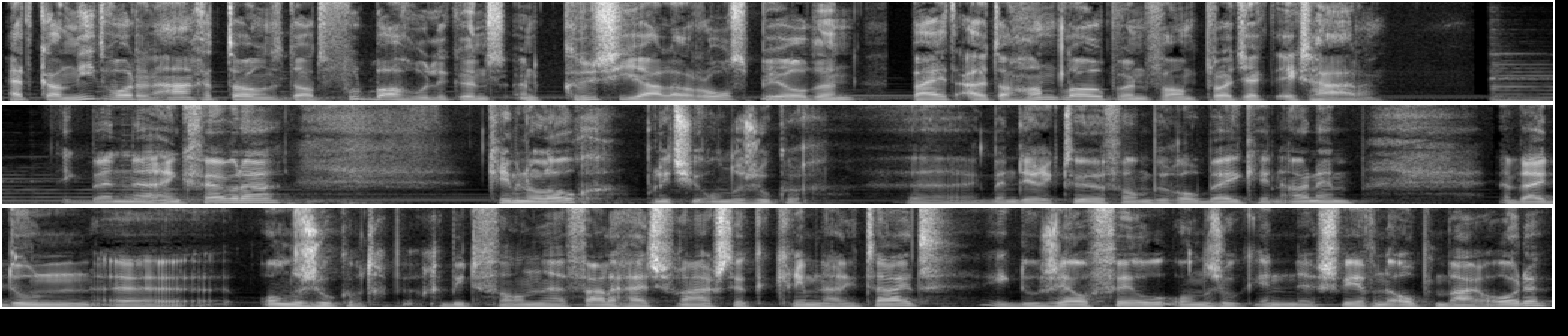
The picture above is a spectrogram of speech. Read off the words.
het kan niet worden aangetoond dat voetbalhooligans een cruciale rol speelden bij het uit de hand lopen van Project X Haren. Ik ben uh, Henk Verbera criminoloog, politieonderzoeker. Uh, ik ben directeur van bureau Beek in Arnhem. En wij doen eh, onderzoek op het gebied van uh, veiligheidsvraagstukken, criminaliteit. Ik doe zelf veel onderzoek in de sfeer van de openbare orde.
